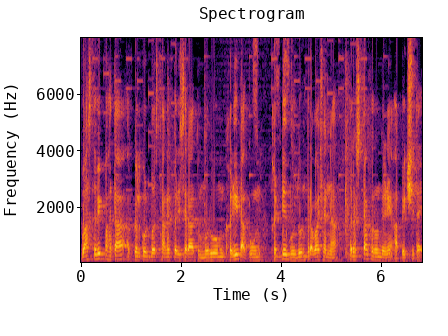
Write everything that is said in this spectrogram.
वास्तविक पाहता अक्कलकोट बस स्थानक परिसरात मुरुम खडी टाकून खड्डे बुजून प्रवाशांना रस्ता करून देणे अपेक्षित आहे.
